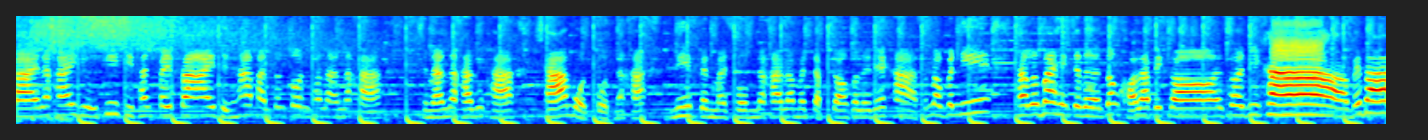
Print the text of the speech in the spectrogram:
บายๆนะคะ อยู่ที่ 4,000 ปลายๆถึง 5,000 ต้นๆ เท่านั้นนะคะ ฉะนั้นนะคะลูกค้าช้าหมดอดนะคะ รีบกันมาชมนะคะ แล้วมาจับจองกันเลยได้ค่ะสำหรับวันนี้ทางรถบ้านเฮงเจริญต้องขอลาไปก่อน สวัสดีค่ะ บ๊ายบา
